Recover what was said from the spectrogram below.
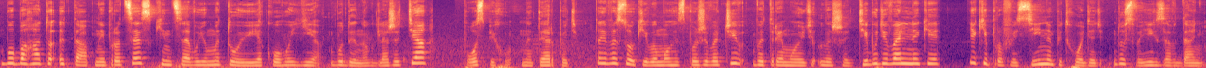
Бо багатоетапний процес, кінцевою метою якого є будинок для життя, поспіху не терпить. Та й високі вимоги споживачів витримують лише ті будівельники, які професійно підходять до своїх завдань.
